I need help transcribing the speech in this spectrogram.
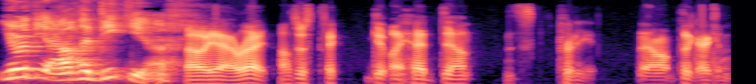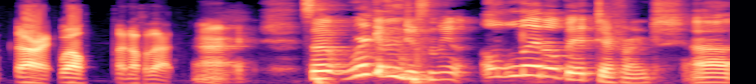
You're the Al-Hadikhia. Oh yeah, right. I'll just uh, get my head down. It's pretty. I don't think I can. All right. Well, enough of that. Alright. So we're gonna do something a little bit different. Uh,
